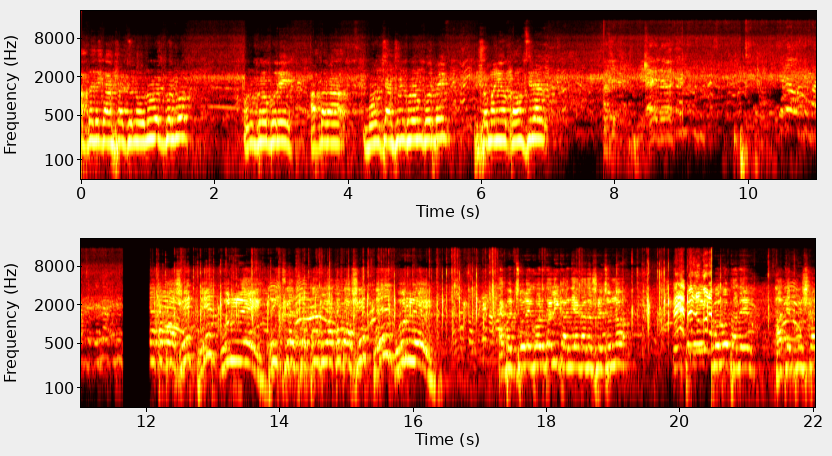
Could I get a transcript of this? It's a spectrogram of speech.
আপনাদেরকে আসার জন্য অনুরোধ করব। অনুগ্রহ করে আপনারা মঞ্চে আসন গ্রহণ করবেন। সম্মানীয় কাউন্সিলর ঘুরলে। ঘুরলে। একবার চলে করতালি কান্দি একাদশের জন্য। বলব তাদের হাতে পুরস্কার।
